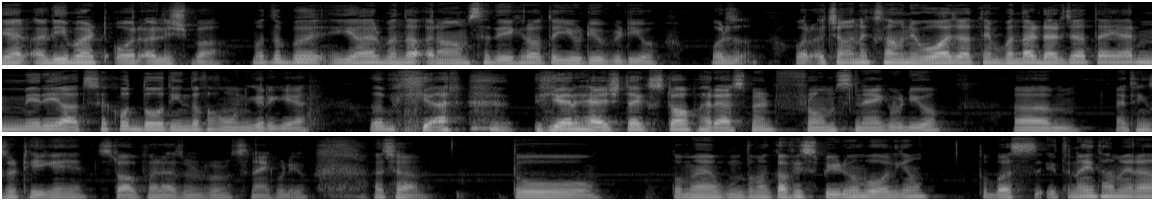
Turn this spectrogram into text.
यार, अली भट्ट और अलिशबा। मतलब यार, बंदा आराम से देख रहा होता है यूट्यूब वीडियो और और अचानक सामने वो आ जाते हैं। बंदा डर जाता है, यार, मेरे हाथ से खुद दो तीन दफ़ा फ़ोन गिर गया मतलब यार यार hashtag stop harassment from Snack Video I think so ठीक है ये। Stop harassment from Snack Video अच्छा तो तो मैं तो मैं काफ़ी स्पीड में बोल गया हूँ। तो बस इतना ही था मेरा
